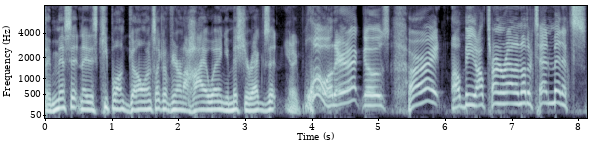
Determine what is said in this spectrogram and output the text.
they miss it and they just keep on going. It's like if you're on a highway and you miss your exit, you're like, whoa, there that goes. All right, I'll be, I'll turn around another 10 minutes.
